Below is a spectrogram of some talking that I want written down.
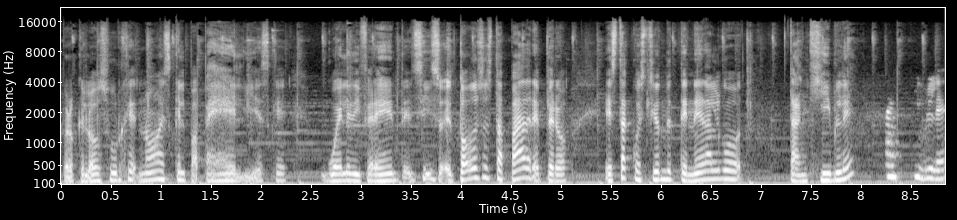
pero que luego surge, no, es que el papel y es que huele diferente. Sí, todo eso está padre, pero esta cuestión de tener algo tangible, tangible.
